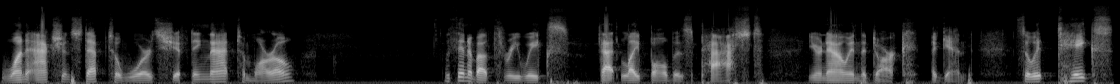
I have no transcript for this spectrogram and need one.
one action step towards shifting that tomorrow within about three weeks that light bulb is past. You're now in the dark again. So it takes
